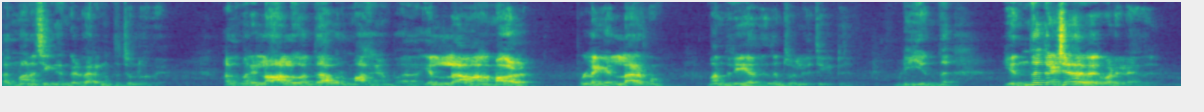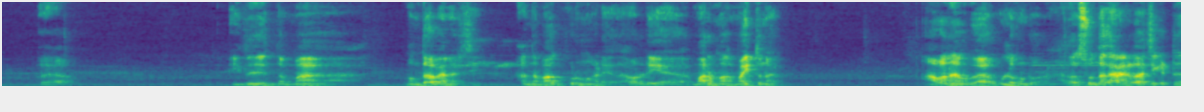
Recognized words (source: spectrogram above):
தன்மான சிங்கங்கள் வேறு என்னத்தை சொல்கிறது அது மாதிரி லாலு வந்து அவர் மகன் எல்லா மகன் மகள் பிள்ளைங்க எல்லாருக்கும் மந்திரி அது இதுன்னு சொல்லி வச்சுக்கிட்டு இப்படி எந்த எந்த கட்சியாக வேறுபாடு கிடையாது? இப்போ இது இந்த அம்மா மம்தா பானர்ஜி அந்த அம்மாவுக்கு குடும்பம் கிடையாது. அவருடைய மரும மைத்துனர். அவனை உள்ளே கொண்டு வராங்க. அதாவது சொந்தக்காரங்களை வச்சுக்கிட்டு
